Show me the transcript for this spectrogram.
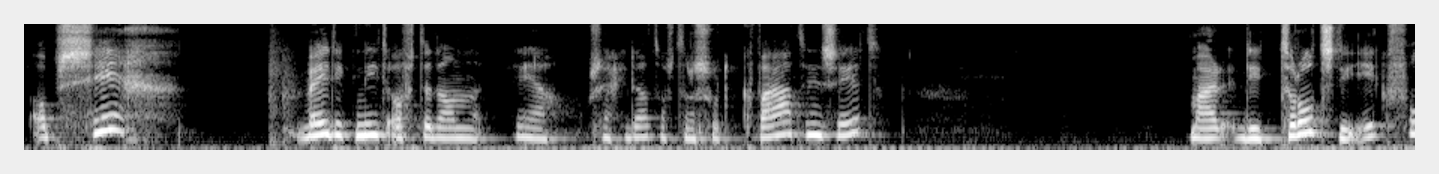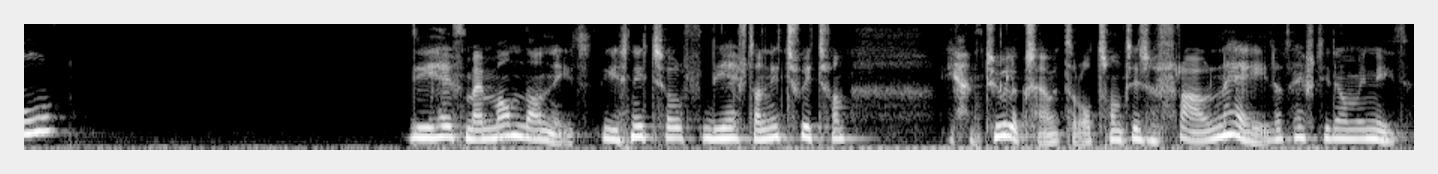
op zich weet ik niet of er dan, ja, hoe zeg je dat, of er een soort kwaad in zit. Maar die trots die ik voel, die heeft mijn man dan niet. Die, is niet zo, die heeft dan niet zoiets van, ja, natuurlijk zijn we trots, want het is een vrouw. Nee, dat heeft hij dan weer niet.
